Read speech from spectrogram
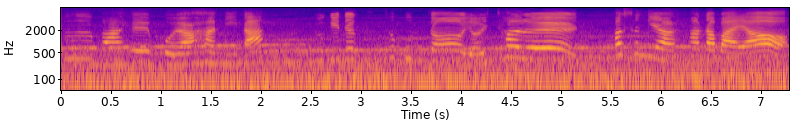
수박을 보야 합니다. 여기는 북서부터 열차를 탑승해야 하나 봐요.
